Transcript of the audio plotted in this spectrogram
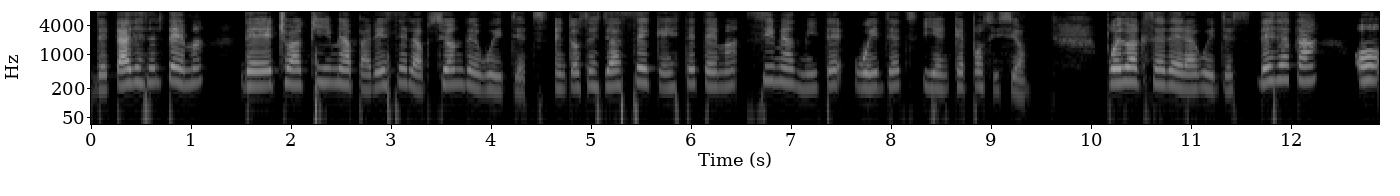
detalles del tema, de hecho, aquí me aparece la opción de widgets. Entonces ya sé que este tema sí me admite widgets y en qué posición. Puedo acceder a widgets desde acá o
